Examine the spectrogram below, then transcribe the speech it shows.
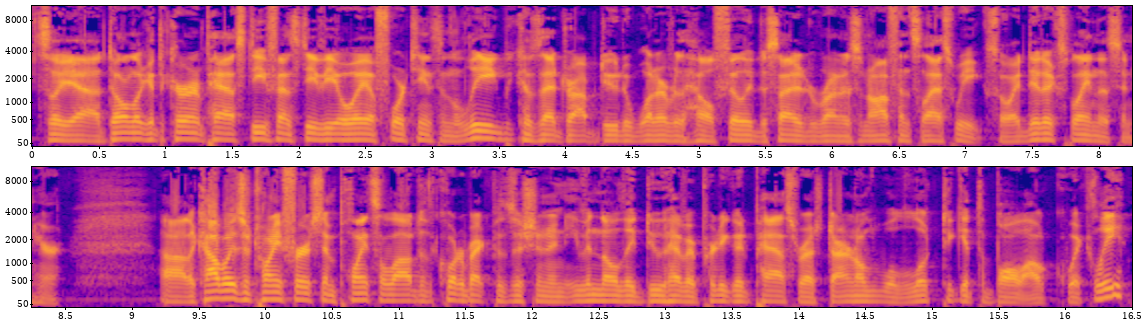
so yeah, don't look at the current pass defense DVOA of 14th in the league because that dropped due to whatever the hell Philly decided to run as an offense last week. So I did explain this in here. Uh, the Cowboys are 21st in points allowed to the quarterback position, and even though they do have a pretty good pass rush, Darnold will look to get the ball out quickly.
